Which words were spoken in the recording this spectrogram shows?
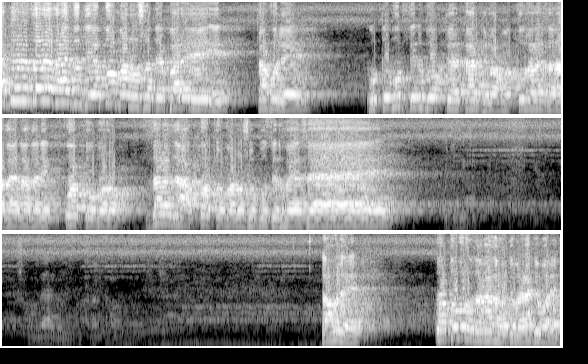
এদের যদি এত মানুষ হতে পারে, তাহলে কুতুবুদ্দিন বক্তের রহমতুল্লাহ জানা যায় না জানি কত বড় জানা যা কত মানুষ উপস্থিত হয়েছে। তাহলে কত বড় জানাজা হতে পারে? নাকি বলেন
